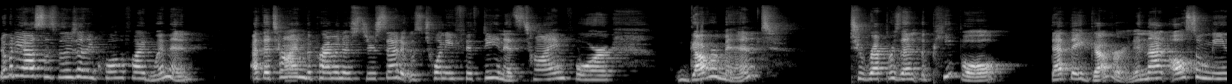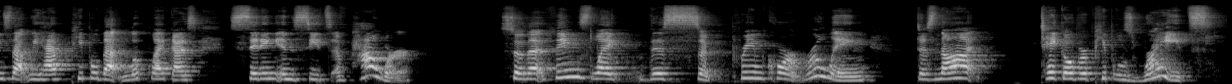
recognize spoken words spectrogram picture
Nobody asked us if there's any qualified women. At the time, the prime minister said it was 2015. It's time for government to represent the people that they govern. And that also means that we have people that look like us sitting in seats of power so that things like this Supreme Court ruling does not take over people's rights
